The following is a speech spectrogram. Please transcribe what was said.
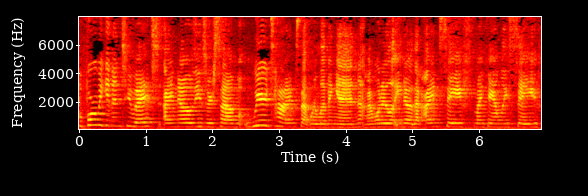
Before we get into it, I know these are some weird times that we're living in. I want to let you know that I'm safe, my family's safe,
